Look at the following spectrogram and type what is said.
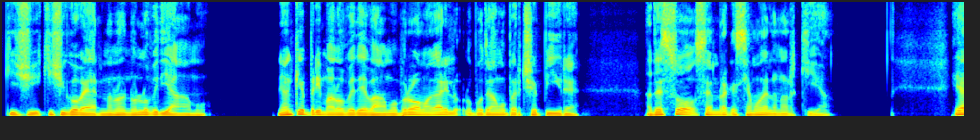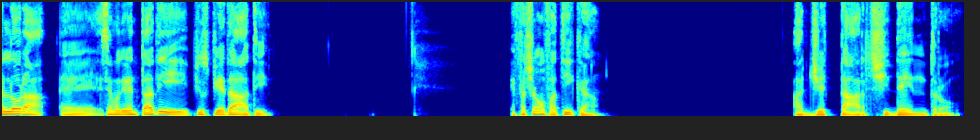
chi ci, chi ci, governa, noi non lo vediamo, neanche prima lo vedevamo, però magari lo, lo potevamo percepire, adesso sembra che siamo nell'anarchia. E allora eh, siamo diventati più spietati, e facciamo fatica a gettarci dentro.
